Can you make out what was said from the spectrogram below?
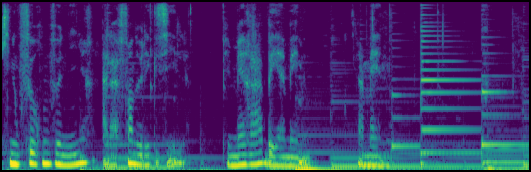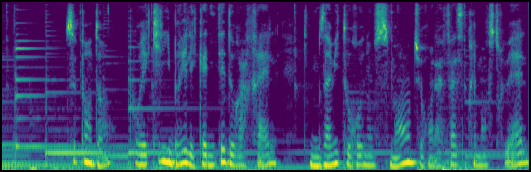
qui nous feront venir à la fin de l'exil. Bimera Amen. Amen. Cependant, pour équilibrer les qualités de Rachel, qui nous invite au renoncement durant la phase prémenstruelle,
